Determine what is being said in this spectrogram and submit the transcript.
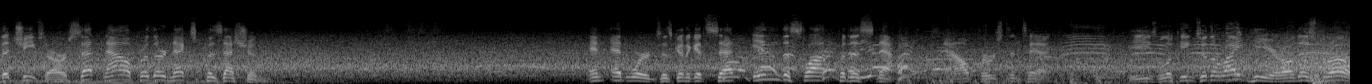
The Chiefs are set now for their next possession. And Edwards is going to get set in the slot for this snap. Now first and 10. He's looking to the right here on this throw.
